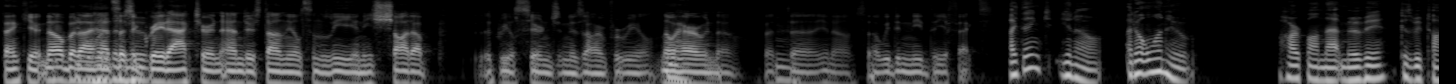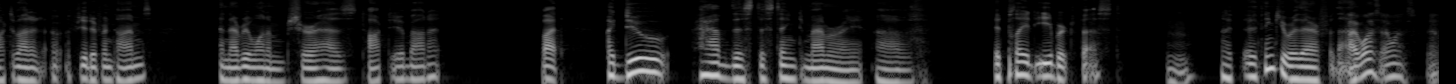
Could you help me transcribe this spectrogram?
Thank you. No, but People I had such a great actor in Anders Danielsen Lie, and he shot up a real syringe in his arm for real. No Mm. heroin though, but Mm. uh, you know, so we didn't need the effects. I think, you know, I don't want to harp on that movie because we've talked about it a, a few different times and everyone I'm sure has talked to you about it. But I do have this distinct memory of it played Ebertfest. hmm I, I think you were there for that. I was. I was. Yeah.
